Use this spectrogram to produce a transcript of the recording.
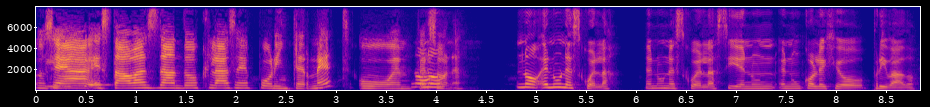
O sea, ¿estabas dando clase por internet o en persona? No, en una escuela, en una escuela, sí, en un, en un colegio privado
